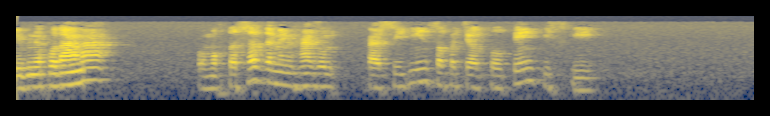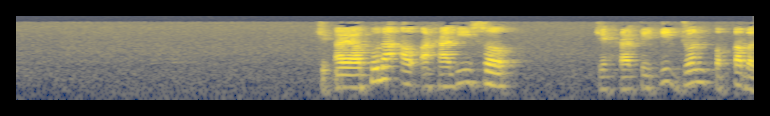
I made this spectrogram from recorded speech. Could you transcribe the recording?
ابن قدامه او مختصر د منهاج القاصدین صفحه 433 کې چې آیاتونه او احادیث چې حقیقي ژوند په قبر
